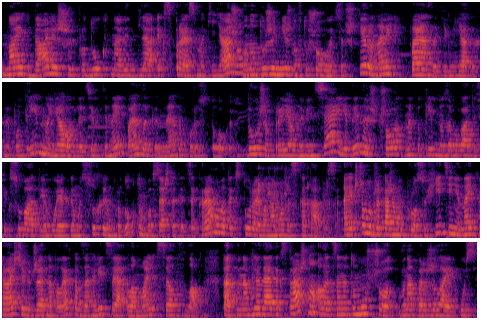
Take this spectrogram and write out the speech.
найвдаліший продукт навіть для експрес-макіяжу. Воно дуже ніжно втушовується в шкіру, навіть пензликів ніяких не потрібно. Я от для цих тіней пензлики не використовую. Дуже приємно він сяє. Єдине, що не потрібно забувати фіксувати його якимось сухим продуктом, бо все ж таки це кремова текстура і вона може скататися. А якщо ми вже кажемо про сухі тіні, найкраща бюджетна палетка взагалі це Lamel Self Love. Так, вона виглядає так страшно, але це не тому, що вона пережила якусь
